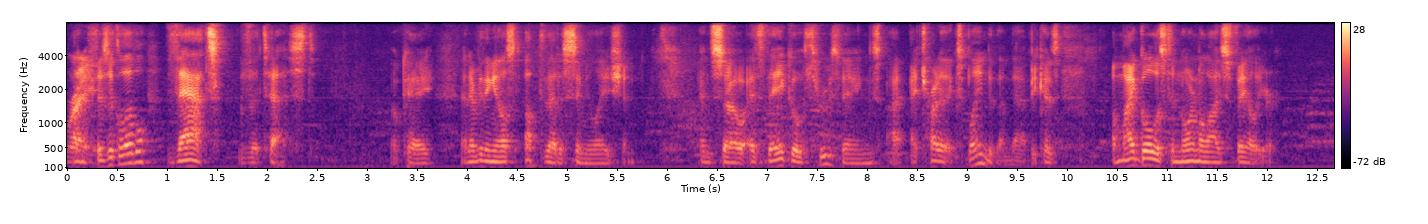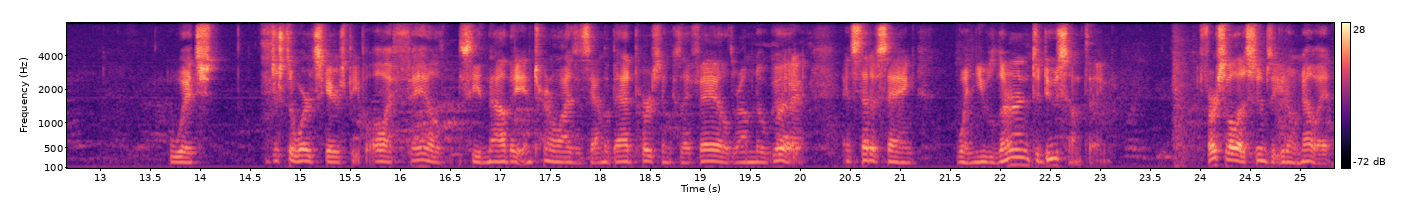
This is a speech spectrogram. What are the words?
on a physical level, that's the test. Okay? And everything else up to that is simulation. And so as they go through things, I, I try to explain to them that because my goal is to normalize failure, which just the word scares people. Oh, I failed. See, now they internalize and say, I'm a bad person because I failed or I'm no good. Right. Instead of saying, when you learn to do something, first of all, it assumes that you don't know it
